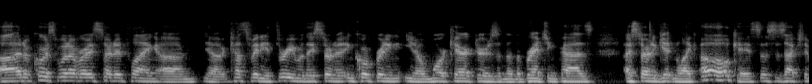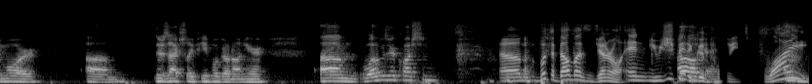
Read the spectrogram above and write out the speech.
Uh, and of course, whenever I started playing, um, you know, Castlevania 3, where they started incorporating, you know, more characters and then the branching paths, I started getting like, oh, okay, so this is actually more. Um, there's actually people going on here. Um, what was your question? Um, but the Belmonts in general, and you just made Oh, a good okay. point. Why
